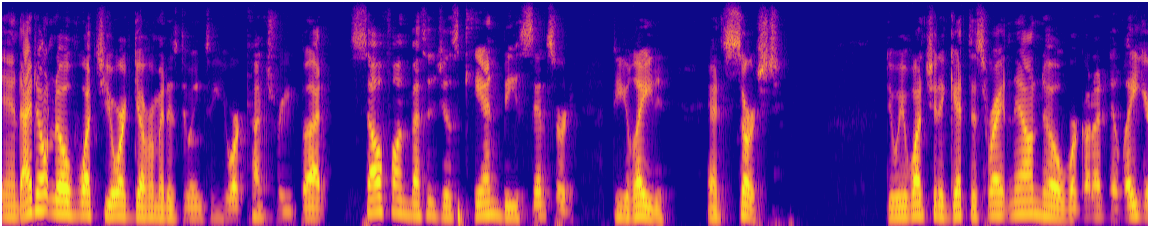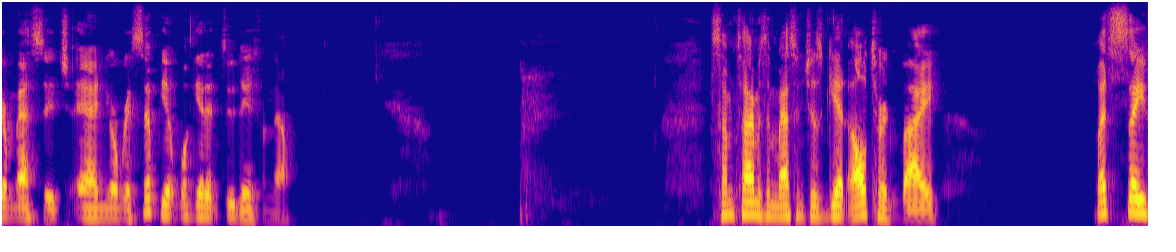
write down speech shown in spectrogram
And I don't know what your government is doing to your country, but cell phone messages can be censored, delayed, and searched. Do we want you to get this right now? No, we're going to delay your message, and your recipient will get it two days from now. Sometimes the messages get altered by, let's say,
